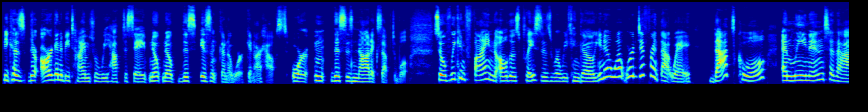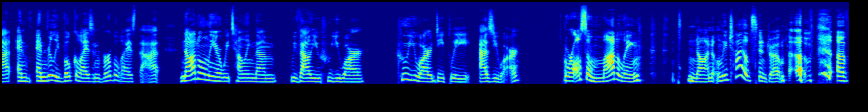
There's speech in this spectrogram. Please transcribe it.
because there are going to be times where we have to say, nope, nope, this isn't going to work in our house or mm, this is not acceptable. So if we can find all those places where we can go, you know what, we're different that way. That's cool. And lean into that and, and really vocalize and verbalize that. Not only are we telling them we value who you are, who you are deeply as you are, we're also modeling non-only child syndrome of of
